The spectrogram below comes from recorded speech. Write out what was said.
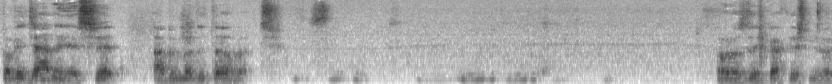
Powiedziane jest, że aby medytować o rozrywkach Kryszny we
